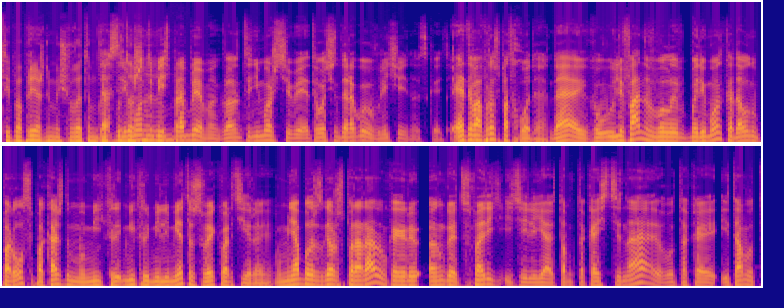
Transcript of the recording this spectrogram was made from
Ты по-прежнему еще в этом Да, как с бы ремонтом должен- есть проблема. Главное, ты не можешь себе... Это очень дорогое увлечение, надо сказать. Это вопрос подхода, да. У Лифанова был ремонт, когда он упоролся по каждому микро- микромиллиметру своей квартиры. У меня был разговор с прорабом, когда он говорит, смотрите, Илья, там такая стена, вот такая, и там вот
